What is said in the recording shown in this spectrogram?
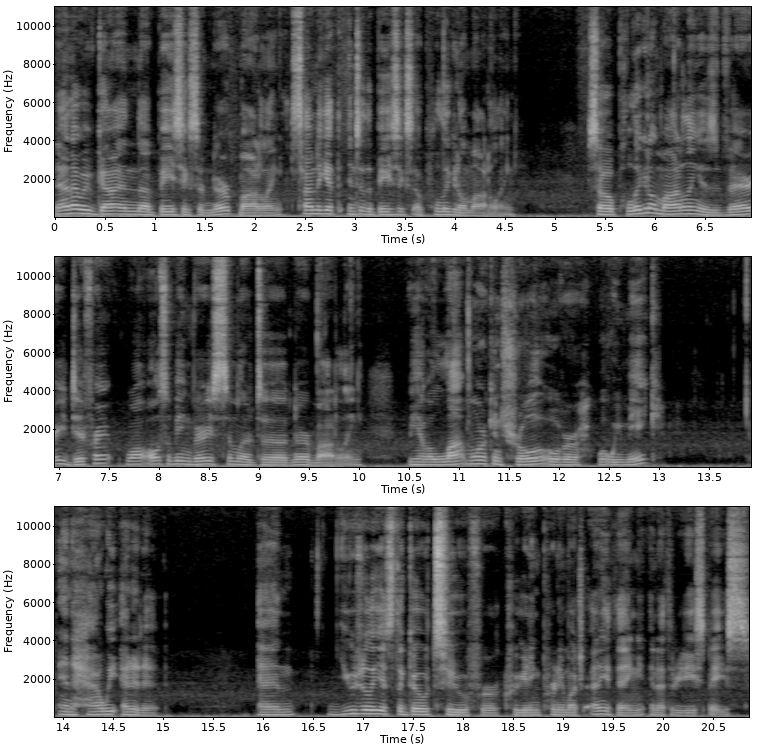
Now that we've gotten the basics of NURB modeling, it's time to get into the basics of polygonal modeling. So polygonal modeling is very different while also being very similar to NURB modeling. We have a lot more control over what we make and how we edit it. And usually it's the go-to for creating pretty much anything in a 3D space.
